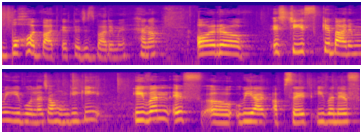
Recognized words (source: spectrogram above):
बहुत बात करते हैं जिस बारे में है ना? और uh, इस चीज़ के बारे में मैं ये बोलना चाहूँगी कि even if we are upset even if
